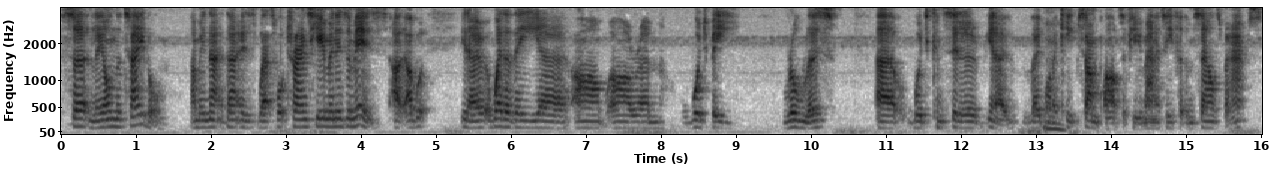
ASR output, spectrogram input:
certainly on the table. I mean that that is that's what transhumanism is. I, I you know, whether the uh, our our um, would be rulers uh, would consider, you know, they want to mm. keep some parts of humanity for themselves, perhaps.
